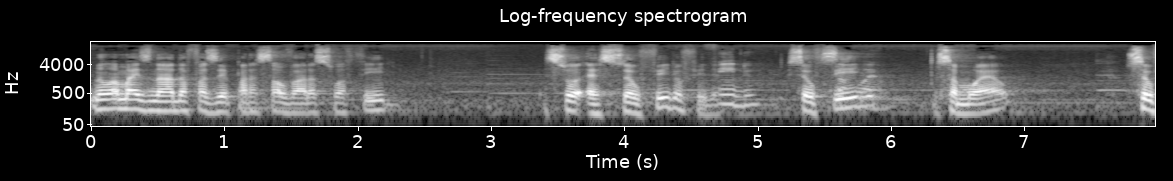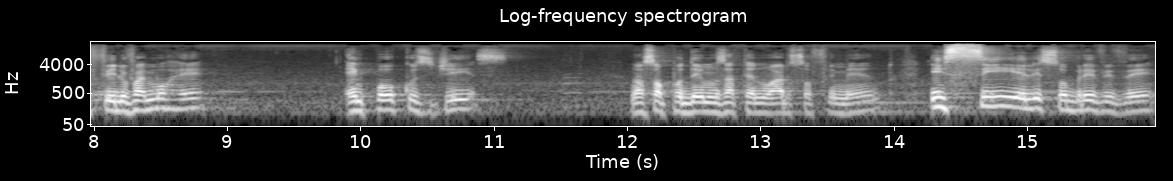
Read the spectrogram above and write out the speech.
não há mais nada a fazer para salvar a sua filha. É seu filho ou filha? Filho. Seu filho, Samuel. Samuel. Seu filho vai morrer em poucos dias. Nós só podemos atenuar o sofrimento. E se ele sobreviver,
